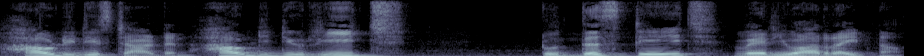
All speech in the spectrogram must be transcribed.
how did you start and how did you reach to this stage where you are right now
